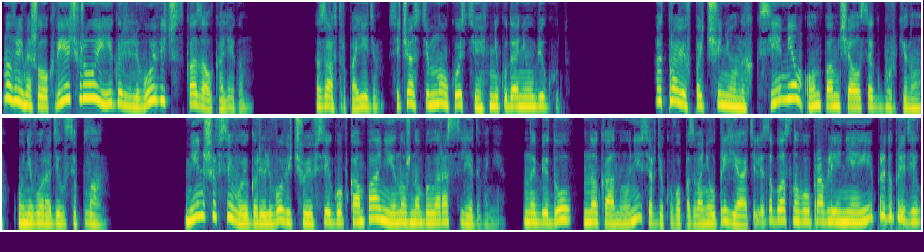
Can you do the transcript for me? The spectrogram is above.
Но время шло к вечеру, и Игорь Львович сказал коллегам. Завтра поедем. Сейчас темно, кости никуда не убегут. Отправив подчиненных к семьям, он помчался к Буркину. У него родился план. Меньше всего Игорю Львовичу и всей гоп-компании нужно было расследование. На беду накануне Сердюкова позвонил приятель из областного управления и предупредил.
